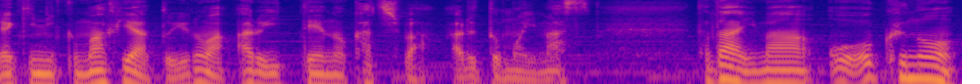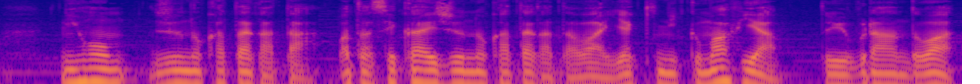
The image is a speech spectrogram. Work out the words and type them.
焼肉マフィアというのはある一定の価値はあると思いますただ今多くの日本中の方々また世界中の方々は焼肉マフィアというブランドは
